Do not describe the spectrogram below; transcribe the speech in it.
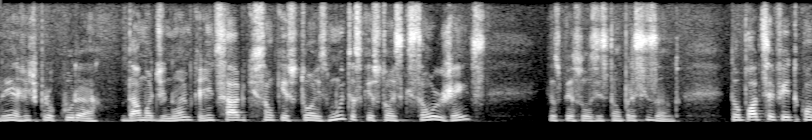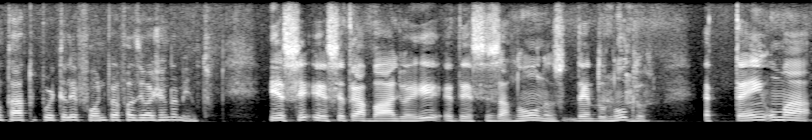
Né? A gente procura dar uma dinâmica, a gente sabe que são questões, muitas questões que são urgentes, que as pessoas estão precisando. Então pode ser feito contato por telefone para fazer o agendamento. Esse, esse trabalho aí desses alunos dentro do núcleo é, tem uma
